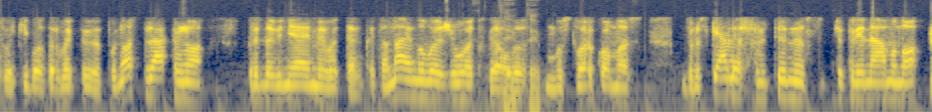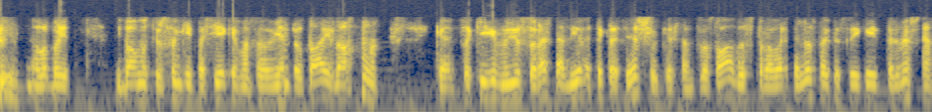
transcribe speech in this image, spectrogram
tvarkybos darbai punios plekalnio pridavinėjami, va tenka tenai nuvažiuoti, vėl taip, taip. bus tvarkomas druskelės šaltinis čia prie Nemuno, labai įdomus ir sunkiai pasiekiamas, vien dėl to įdomu, kad, sakykime, jūs surasti ten yra tikras iššūkis, ten pro sodus, pro vartelius, tokius reikia į pirmišką.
